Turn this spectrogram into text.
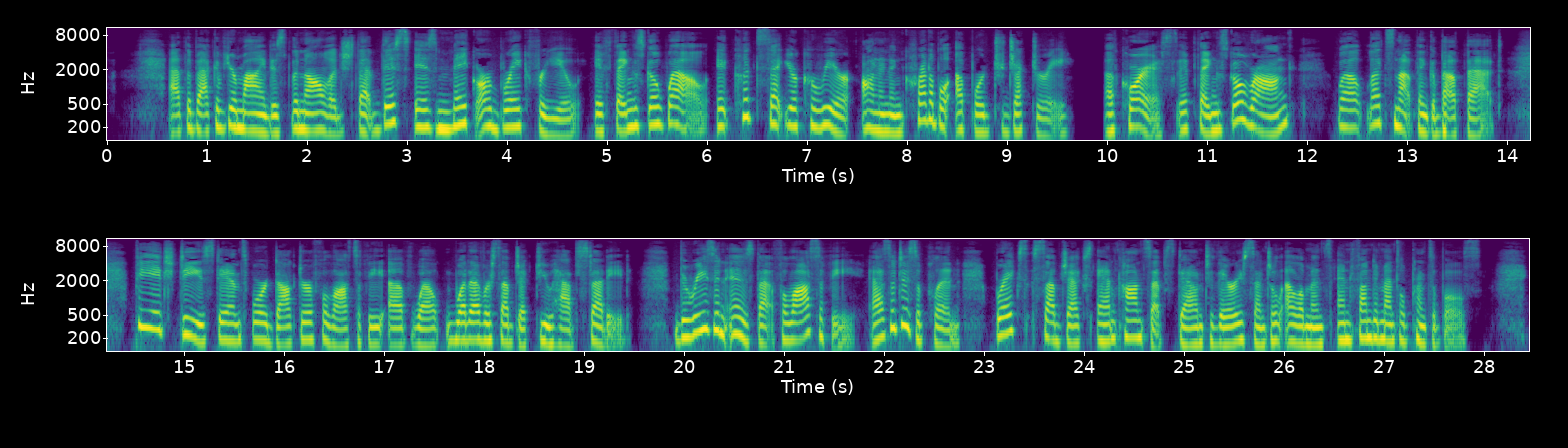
At the back of your mind is the knowledge that this is make or break for you. If things go well, it could set your career on an incredible upward trajectory. Of course, if things go wrong, well, let's not think about that. PhD stands for Doctor of Philosophy of, well, whatever subject you have studied. The reason is that philosophy, as a discipline, breaks subjects and concepts down to their essential elements and fundamental principles.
